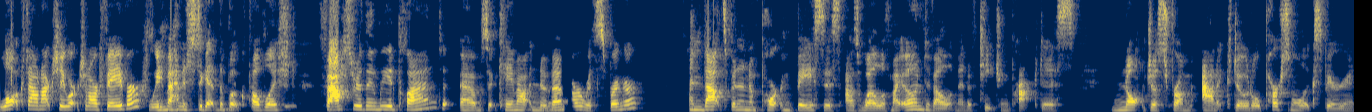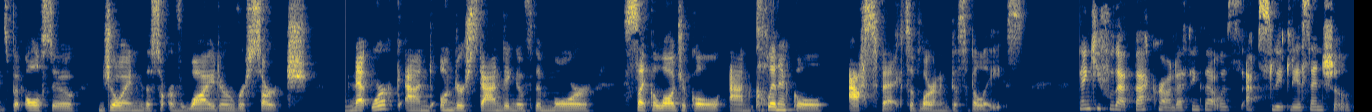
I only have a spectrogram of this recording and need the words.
lockdown actually worked in our favor. We managed to get the book published faster than we had planned. Um, so it came out in November with Springer. And that's been an important basis as well of my own development of teaching practice, not just from anecdotal personal experience, but also joining the sort of wider research network and understanding of the more psychological and clinical aspects of learning disabilities. Thank you for that background. I think that was absolutely essential.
